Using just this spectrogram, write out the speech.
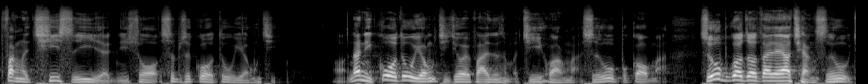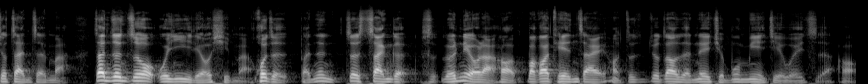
放了七十亿人，你说是不是过度拥挤？哦，那你过度拥挤就会发生什么饥荒嘛？食物不够嘛？食物不够之后，大家要抢食物，就战争嘛？战争之后，瘟疫流行嘛？或者反正这三个是轮流了哈，包括天灾哈，就就到人类全部灭绝为止啊！哈，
